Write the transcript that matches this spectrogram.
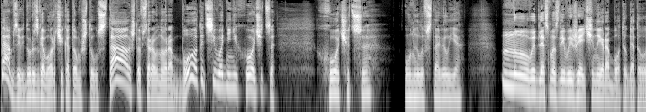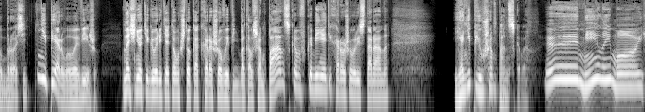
Там заведу разговорчик о том, что устал, что все равно работать сегодня не хочется. Хочется, уныло вставил я. «Ну, вы для смазливой женщины и работу готовы бросить. Не первого вижу. Начнете говорить о том, что как хорошо выпить бокал шампанского в кабинете хорошего ресторана. Я не пью шампанского. Э, милый мой,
